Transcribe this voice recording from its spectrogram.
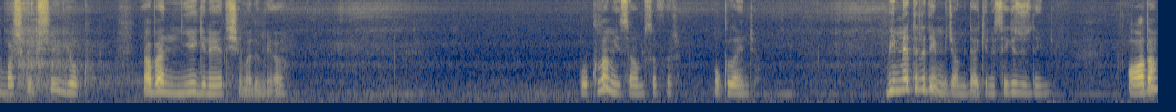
Başka bir şey yok. Ya ben niye yine yetişemedim ya? Okula mı insan bu sefer? Okula ineceğim. 1000 metre de inmeyeceğim bir dahakine. 800 de ineceğim. Adam.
